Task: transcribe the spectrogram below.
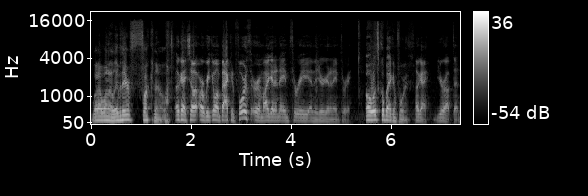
would i want to live there fuck no Okay, so are we going back and forth, or am I going to name three and then you're going to name three? oh let's go back and forth Okay, you're up then.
